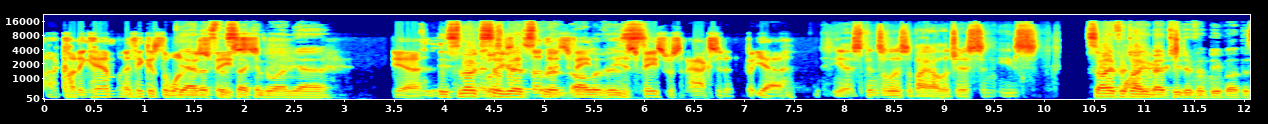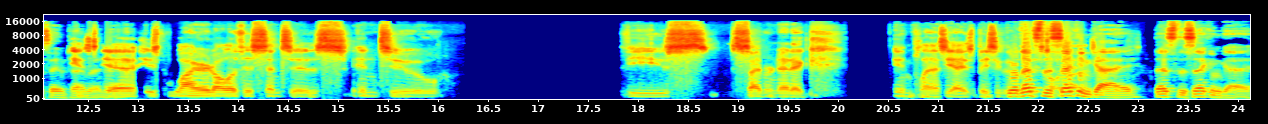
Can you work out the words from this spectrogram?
Uh, Cunningham, I think, is the one yeah, whose that's face. the second one. Yeah, Yeah. he smoked Well, cigarettes, Not but his, all face, of his. his face was an accident, but yeah. Yeah, Spinzel is a biologist, and he's, Sorry for talking about two different people at the same time. he's Right now. yeah he's wired all of his senses into these cybernetic implants. Yeah, he's basically. Well, that's the second guy. That's the second guy.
